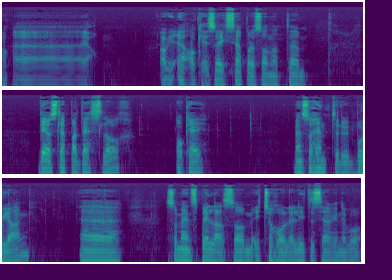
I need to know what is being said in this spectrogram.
Eh, ja. Ok, ja, ok, så jeg ser på det sånn at eh, det å slippe Desler, OK. Men så henter du Bojang, eh, som er en spiller som ikke holder eliteserienivå.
